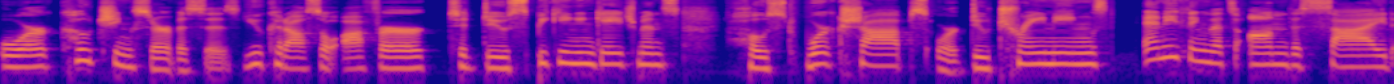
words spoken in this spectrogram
or coaching services. You could also offer to do speaking engagements, host workshops or do trainings, anything that's on the side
